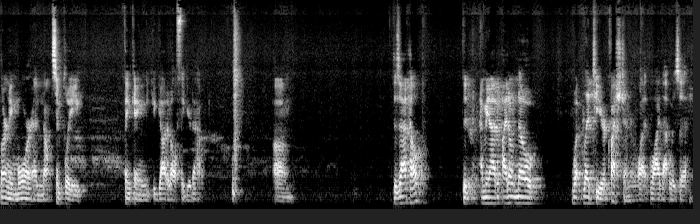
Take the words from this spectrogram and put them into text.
learning more and not simply thinking you got it all figured out. Um, does that help? Did, I mean, I, I don't know what led to your question or why, why that was a.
